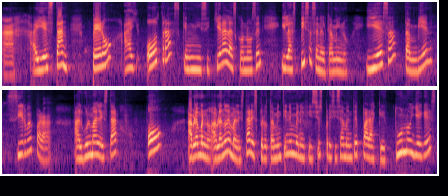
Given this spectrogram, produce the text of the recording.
ah, ahí están. Pero hay otras que ni siquiera las conocen y las pisas en el camino. Y esa también sirve para algún malestar o bueno, hablando de malestares, pero también tienen beneficios precisamente para que tú no llegues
